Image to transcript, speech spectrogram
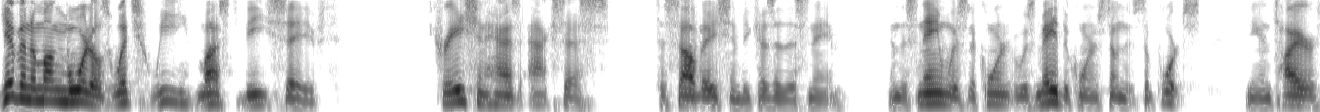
given among mortals which we must be saved. Creation has access to salvation because of this name. And this name was the corner was made the cornerstone that supports the entire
